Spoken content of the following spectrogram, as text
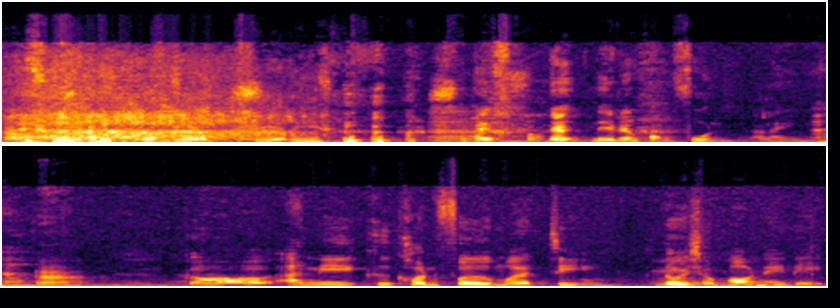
ครับ เครียดเครียด ในในเรื่องของฝุ่นอะไรอย่างเงี้ยอ่า ก็อันนี้คือคอนเฟิร์มว่าจริง โดยเฉพาะในเด็ก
